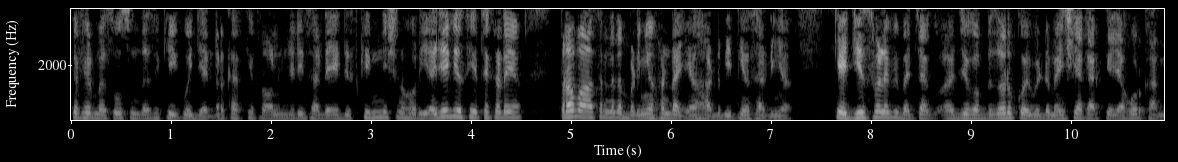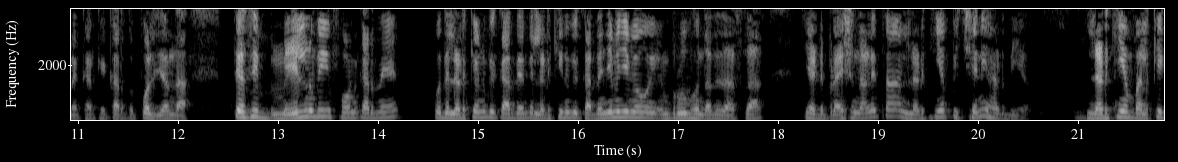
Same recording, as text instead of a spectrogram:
ਤੇ ਫਿਰ ਮਹਿਸੂਸ ਹੁੰਦਾ ਸੀ ਕਿ ਕੋਈ ਜੈਂਡਰ ਕਰਕੇ ਪ੍ਰੋਬਲਮ ਜਿਹੜੀ ਸਾਡੇ ਡਿਸਕ੍ਰਿਮੀਨੇਸ਼ਨ ਹੋ ਰਹੀ ਹੈ। ਅਜੇ ਵੀ ਅਸੀਂ ਇੱਥੇ ਖੜੇ ਆ ਪ੍ਰਭ ਆਸਰ ਨੇ ਤਾਂ ਬੜੀਆਂ ਹੰਡਾਈਆਂ ਹੱਡ ਬੀਤੀਆਂ ਸਾਡੀਆਂ ਕਿ ਜਿਸ ਵੇਲੇ ਵੀ ਬੱਚਾ ਅਹ, ਜੋ ਬਜ਼ੁਰਗ ਕੋਈ ਵੀ ਡਿਮੈਂਸ਼ੀਆ ਕਰਕੇ ਜਾਂ ਹੋਰ ਕਾਰਨ ਕਰਕੇ ਘਰ ਤੋਂ ਭੁੱਲ ਜਾਂਦਾ ਤੇ ਅਸੀਂ ਮੇਲ ਨੂੰ ਵੀ ਫੋਨ ਕਰਦੇ ਆ ਉਹਦੇ ਲੜਕੇ ਨੂੰ ਵੀ ਕਰਦੇ ਆ ਤੇ ਲੜਕੀ ਨੂੰ ਵੀ ਕਰਦੇ ਆ ਜਿਵੇਂ ਜਿਵੇਂ ਉਹ ਇੰਪਰੂਵ ਹੁੰਦਾ ਤੇ ਦੱਸਦਾ ਜਾਂ ਡਿਪਰੈਸ਼ਨ ਵਾਲੇ ਤਾਂ ਲੜਕੀਆਂ ਪਿੱਛੇ ਨਹੀਂ ਹਟਦੀਆਂ। ਲੜਕੀਆਂ ਬਲਕਿ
